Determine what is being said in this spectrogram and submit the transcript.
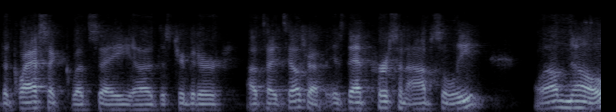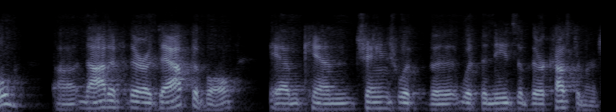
the classic, let's say, distributor outside sales rep. Is that person obsolete? Well, no, uh, not if they're adaptable and can change with the with the needs of their customers.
